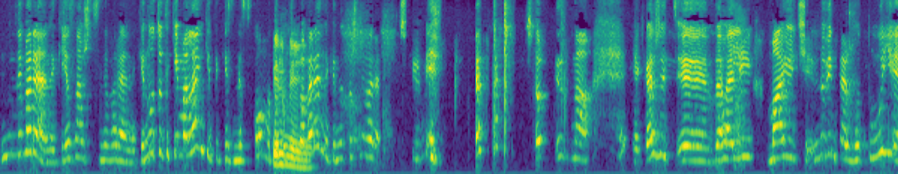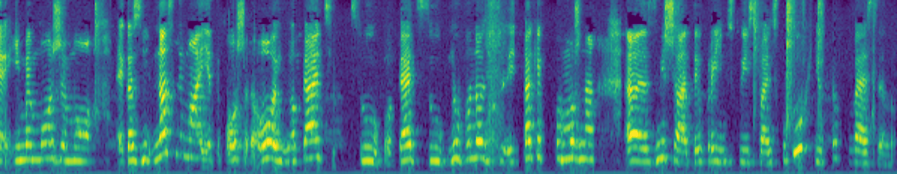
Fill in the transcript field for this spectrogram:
не вареники. Я знаю, що це не вареники. Ну то такі маленькі, такі з м'язком, то типа вареники, ну то ж не вареники. Щоб ти знав. Як кажуть, е, взагалі маючи, ну він теж готує, і ми можемо, якась в нас немає такого, що ой, опять суп, опять суп. Ну воно так як можна е, змішати українську і іспанську кухню, то весело.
